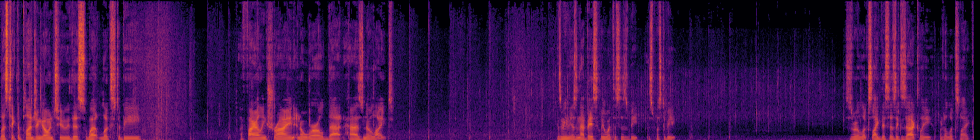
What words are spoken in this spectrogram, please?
Let's take the plunge and go into this, what looks to be a Firelink Shrine in a world that has no light. Because, I mean, isn't that basically what this is, be is supposed to be? This is what it looks like. This is exactly what it looks like.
